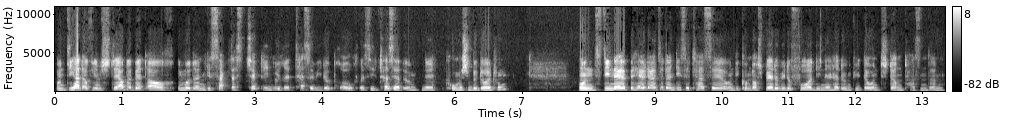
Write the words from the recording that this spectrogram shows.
Und die hat auf ihrem Sterbebett auch immer dann gesagt, dass Jacqueline ihre Tasse wieder braucht. Also die Tasse hat irgendeine komische Bedeutung. Und die Nell behält also dann diese Tasse und die kommt auch später wieder vor. Die Nell hat irgendwie dauernd Sterntassen dann.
